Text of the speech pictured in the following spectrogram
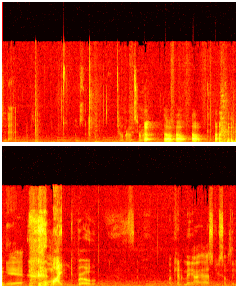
Do that. Oops. Turn around. Turn around. Oh, oh, oh, oh, oh. Yeah. oh my, bro. Can, may I ask you something?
